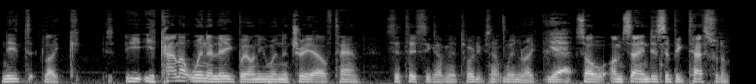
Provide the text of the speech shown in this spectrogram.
Need to, like you, you cannot win a league by only winning three out of ten. Statistic having a thirty percent win rate. Yeah. So I'm saying this is a big test for them.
